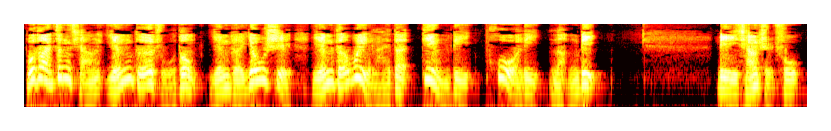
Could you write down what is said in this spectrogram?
不断增强赢得主动、赢得优势、赢得未来的定力、魄力、能力。李强指出。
